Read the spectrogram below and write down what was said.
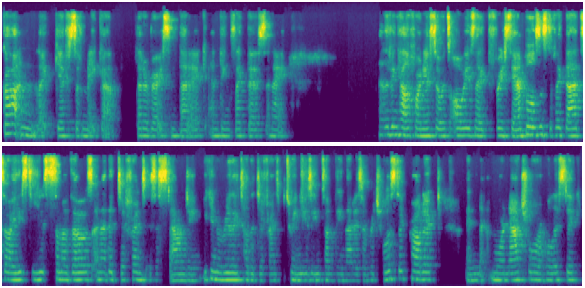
gotten like gifts of makeup that are very synthetic and things like this. And i I live in California, so it's always like free samples and stuff like that. So I used to use some of those, and the difference is astounding. You can really tell the difference between using something that is a ritualistic product and more natural or holistic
